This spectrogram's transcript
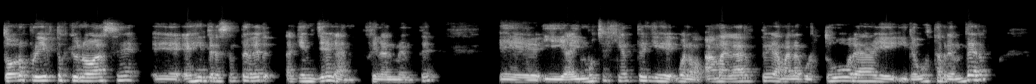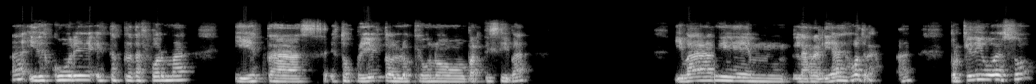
Todos los proyectos que uno hace, eh, es interesante ver a quién llegan finalmente. Eh, y hay mucha gente que, bueno, ama el arte, ama la cultura y, le gusta aprender. ¿ah? y descubre estas plataformas y estas, estos proyectos en los que uno participa y va em, la realidad es otra. ¿ah? ¿Por qué digo eso?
